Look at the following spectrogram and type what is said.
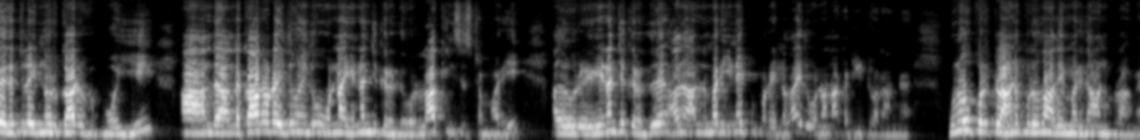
வேகத்தில் இன்னொரு கார் போய் அந்த அந்த காரோட இதுவும் இதுவும் ஒன்றா இணைஞ்சிக்கிறது ஒரு லாக்கிங் சிஸ்டம் மாதிரி அது ஒரு இணைஞ்சுக்கிறது. அது அந்த மாதிரி இணைப்பு முறையில் தான் இது ஒன்றா கட்டிட்டு வராங்க. உணவுப் பொருட்களை அனுப்புறதும் அதே மாதிரி தான் அனுப்புகிறாங்க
